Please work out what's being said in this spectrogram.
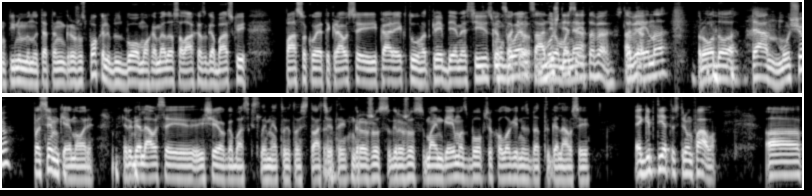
rungtynių minutę ten gražus pokalbis buvo Mohamedas Salahas Gabaskiui. Pasakoja tikriausiai, į ką reiktų atkreipdėmėsi, smūgiuojant Sadio mane. į tave. Stovė. Ateina, rodo ten mušiu, pasimkiai nori. Ir galiausiai išėjo Gabaskis laimėtojų toje situacijoje. Tai gražus, gražus mind game'as buvo psichologinis, bet galiausiai Egiptietis triumfavo. Uh,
